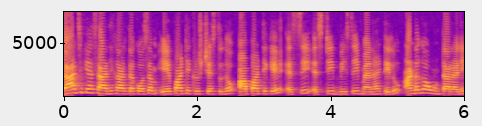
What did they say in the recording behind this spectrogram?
రాజకీయ సాధికారత కోసం ఏ పార్టీ కృషి చేస్తుందో ఆ పార్టీకే ఎస్సీ ఎస్టీ బీసీ మైనార్టీలు అండగా ఉంటారని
